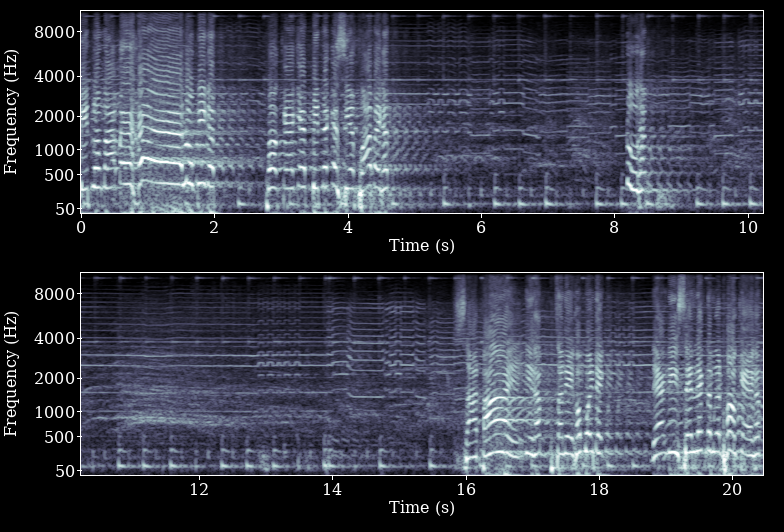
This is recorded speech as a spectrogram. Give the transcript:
บิดลงมาแม่ลูกนี้ครับ พ่อแกแกบิดแล้วก็เสียบขวาไปครับ ดูครับ สาดไปนี่ครับเสน่ห์ของมวยเด็ก แดงดีเซนเล็กน้ำเงินพ่อแก่ครับ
